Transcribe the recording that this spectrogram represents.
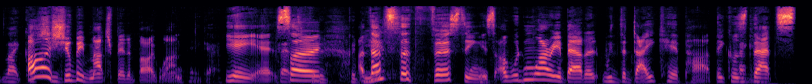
Like, oh, she... will be much better by one. There you go. Yeah, yeah. That's so good, good that's the first thing is I wouldn't worry about it with the daycare part because okay. that's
